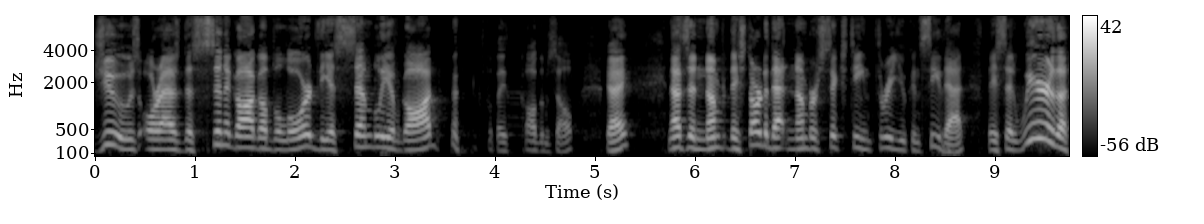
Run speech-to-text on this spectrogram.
Jews or as the synagogue of the Lord, the assembly of God. That's what they called themselves. Okay? And that's in number they started that number 16:3. You can see that. They said, We're the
